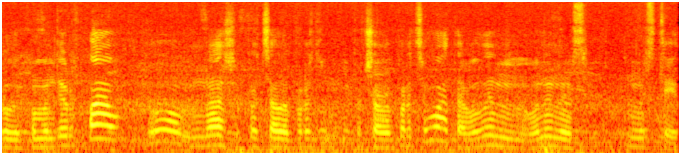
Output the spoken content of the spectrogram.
коли- командир впав, то наші почали, почали працювати, а вони, вони не вс-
